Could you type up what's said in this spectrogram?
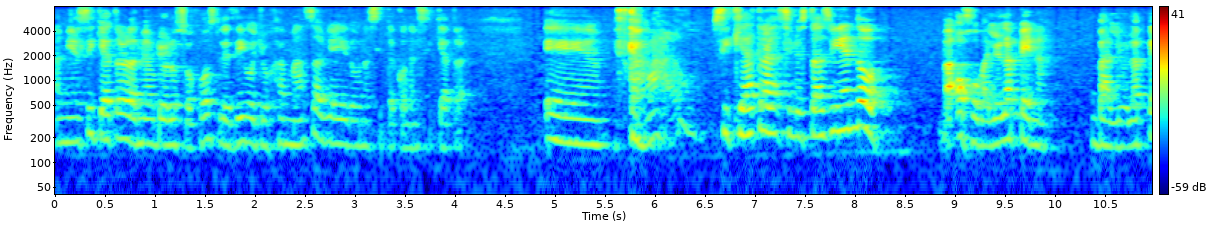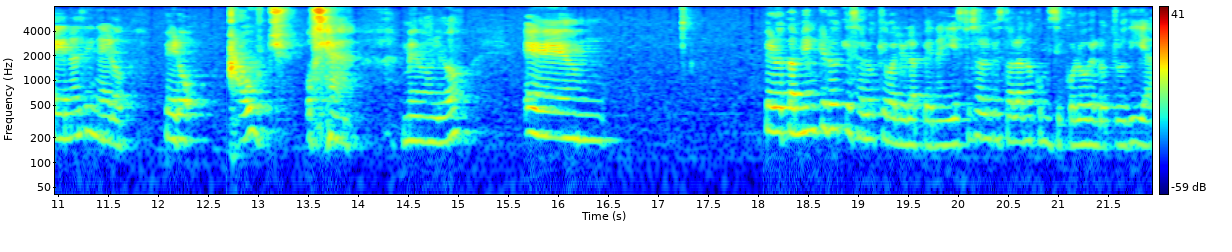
A mí el psiquiatra me abrió los ojos, les digo, yo jamás había ido a una cita con el psiquiatra. Eh, es caro, psiquiatra, si lo estás viendo, ojo, valió la pena, valió la pena el dinero, pero, ouch, o sea, me dolió. Em, pero también creo que es algo que valió la pena y esto es algo que estaba hablando con mi psicóloga el otro día,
